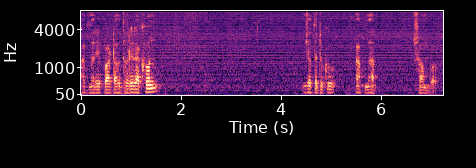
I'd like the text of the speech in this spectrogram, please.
আপনার এই পাটাও ধরে রাখুন। যতটুকু আপনার সম্ভব।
